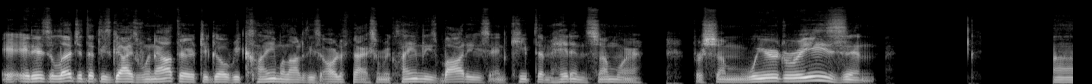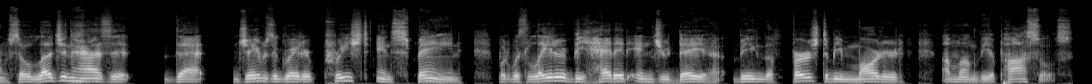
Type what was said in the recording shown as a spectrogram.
it, it is alleged that these guys went out there to go reclaim a lot of these artifacts and reclaim these bodies and keep them hidden somewhere for some weird reason. Um, so legend has it that James the Greater preached in Spain, but was later beheaded in Judea, being the first to be martyred among the apostles.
